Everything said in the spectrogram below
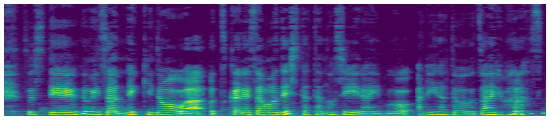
そして、ふみさんね、昨日はお疲れ様でした。楽しいライブをありがとうございます。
